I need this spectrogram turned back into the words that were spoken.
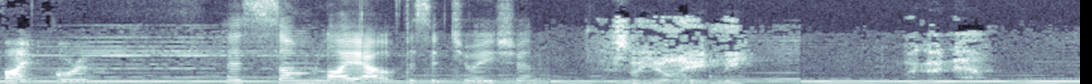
fight for him. There's some light out of the situation. So you don't hate me? Oh We're good now.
